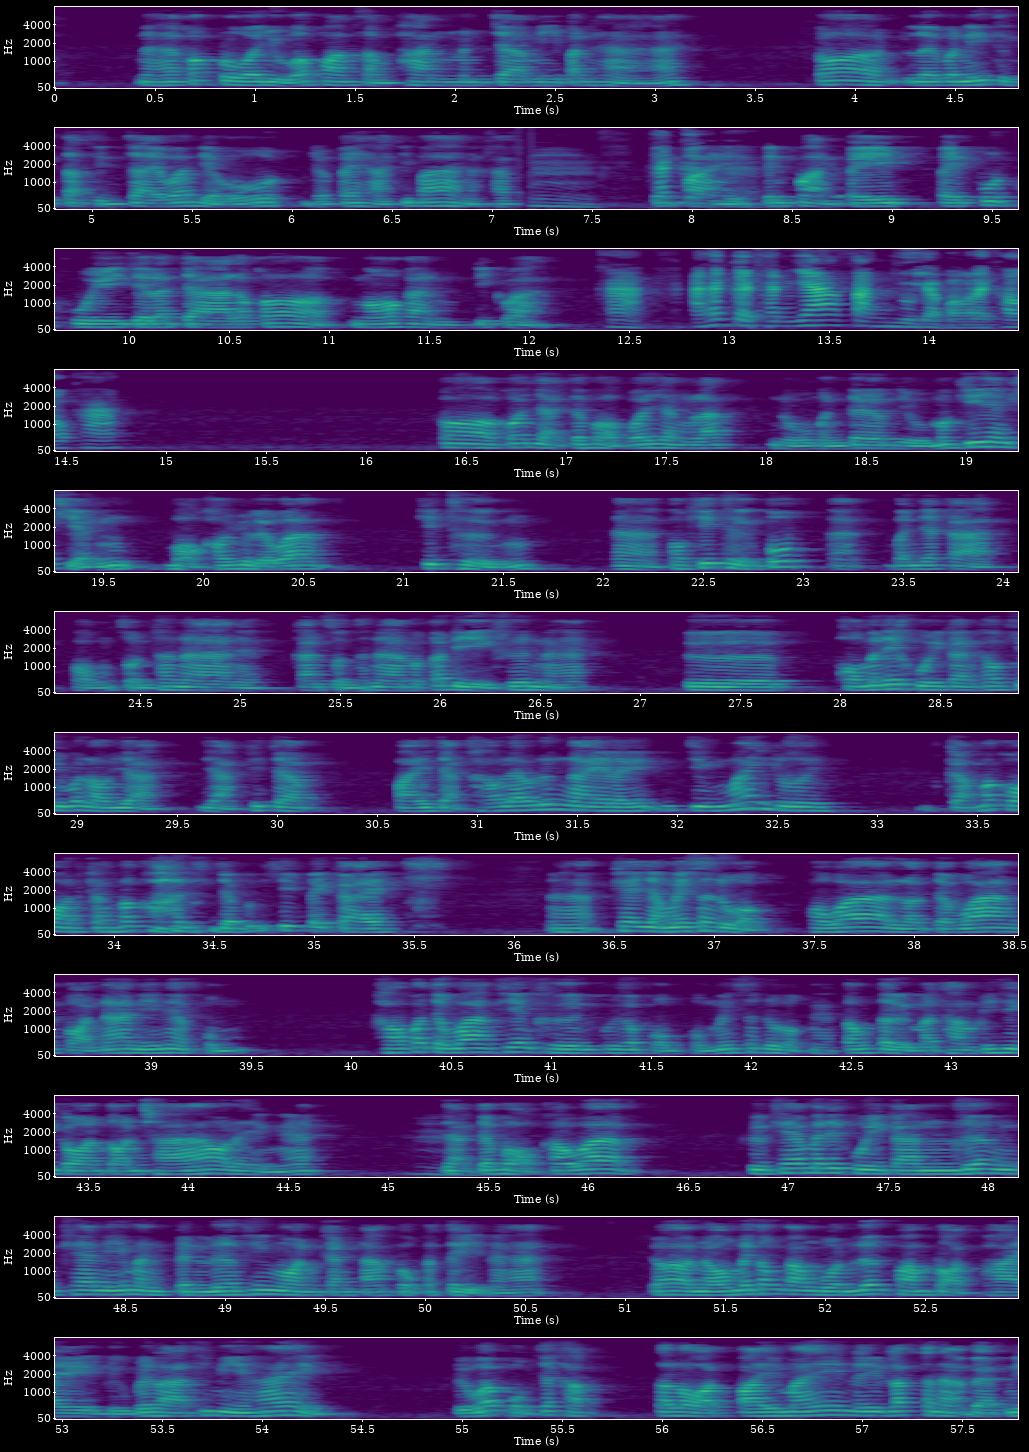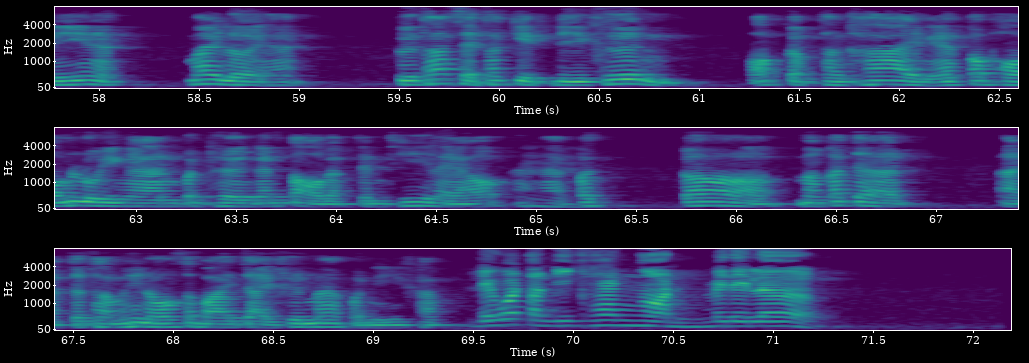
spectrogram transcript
นะฮะก็กลัวอยู่ว่าความสัมพันธ์มันจะมีปัญหา ก็เลยวันนี้ถึงตัดสินใจว่าเดี๋ยวเดี๋ยวไปหาที่บ้านนะครับอืมเป็นถ้าเกิดฝ่ายเป็นฝ่ายไปไปพูดคุยเจรจาแล้วก็ง้อกันดีกว่า ค่ะอะถ้าเกิดธัญญาฟังอยู่อยากบอกอะไรเขาคะ ก็ก็อยากจะบอกว่ายังรักหนูเหมือนเดิมอยู่ เมื่อกี้ยังเขียนบอกเขาอยู่เลยว่า คิดถึงอ่าพอคิดถึงปุ๊บอะบรรยากาศของสนทนาเนี่ย การสนทนามันก็ดีขึ้นนะฮะคือพอไม่ได้คุยกันเขาคิดว่าเราอยากอยากที่จะไปจากเขาแล้วหรือไงอะไรจริงไม่เลยกลับมาก่อนกลับมาก่อนอย่าเพิ่งคิดไปไกลนะฮะแค่ยังไม่สะดวก เพราะว่าเราจะว่างก่อนหน้านี้เนี่ย ผมเขาก็จะว่างเที่ยงคืนคุยกับผมผมไม่สะดวกเนี่ยต้องตื่นมาทำพิธีกรตอนเช้าอะไรอย่างเงี้ย อยากจะบอกเขาว่า คือแค่ไม่ได้คุยกันเรื่องแค่นี้มันเป็นเรื่องที่งอนกันตามปกตินะฮะก็น้องไม่ต้องกังวลเรื่องความปลอดภัยหรือเวลาที่มีให้ หรือว่าผมจะขับตลอดไปไหมในลักษณะแบบนี้เนี่ยไม่เลยฮะ คือถ้าเศรษฐกิจดีขึ้นออฟกับทางค่ายเนี้ยก็พร้อมลุยงานบันเทิงกันต่อแบบเต็มที่แล้วนะฮะก็ก็มันก็จะอาจจะทำให้น้องสบายใจขึ้นมากกว่านี้ครับ เรียกว่าตอนนี้แค่งอนไม่ได้เลิก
